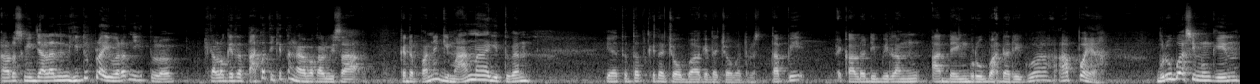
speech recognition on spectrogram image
harus ngejalanin hidup lah ibaratnya gitu loh. Kalau kita takut ya kita nggak bakal bisa ke depannya gimana gitu kan. Ya tetap kita coba, kita coba terus. Tapi eh, kalau dibilang ada yang berubah dari gua, apa ya? Berubah sih mungkin.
